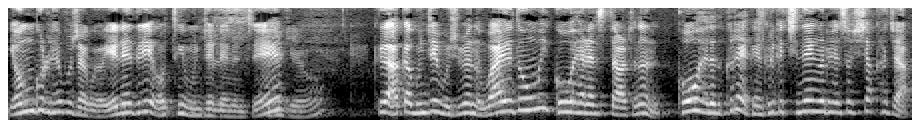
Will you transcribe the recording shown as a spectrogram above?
연구를 해보자고요. 얘네들이 어떻게 문제를 내는지. 그러게요. 그 아까 문제 보시면 Why don't we go ahead and start는 go ahead는 그래 그냥 그렇게 진행을 해서 시작하자.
